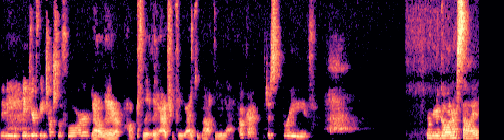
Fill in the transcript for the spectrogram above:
Maybe make your feet touch the floor. No, they're completely atrophied. I cannot do that. Okay, just breathe. We're gonna go on our side.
